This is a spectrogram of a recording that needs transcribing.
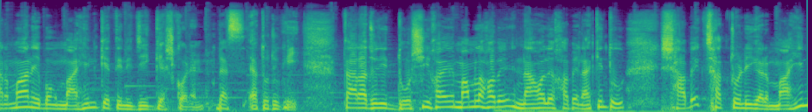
আরমান এবং মাহিনকে তিনি জিজ্ঞেস করেন। ব্যাস, এতটুকুই। তারা যদি দোষী হয়, মামলা হবে, না হলে হবে না, কিন্তু সাবেক ছাত্রলীগের মাহিন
